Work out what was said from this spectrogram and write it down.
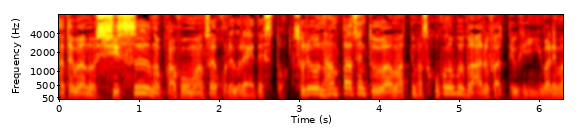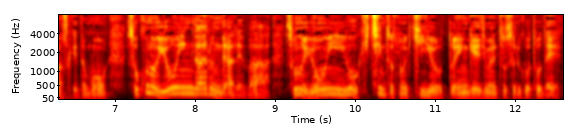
例えばあの指数のパフォーマンスがこれぐらいですと。それを何パーセント上回ってます。ここの部分アルファっていうふうに言われますけども、そこの要因があるんであれば、その要因をきちんとその企業とエンゲージメントすることで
